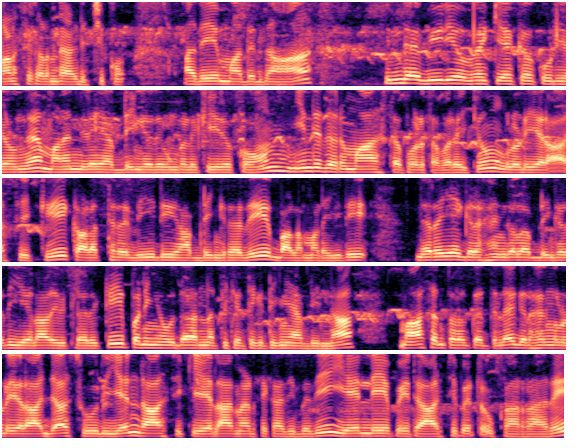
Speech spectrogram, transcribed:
மனசு கடந்து அடிச்சுக்கும். அதே மாதிரி தான் இந்த வீடியோவை கேட்கக்கூடியவங்க மனநிலை அப்படிங்கிறது உங்களுக்கு இருக்கும். இந்த ஒரு மாதத்தை பொறுத்த வரைக்கும் உங்களுடைய ராசிக்கு களத்திர வீடு அப்படிங்கிறது பலமடையுது. நிறைய கிரகங்கள் அப்படிங்கிறது ஏழாவது வீட்டில் இருக்குது இப்போ நீங்கள் உதாரணத்துக்கு எடுத்துக்கிட்டிங்க அப்படின்னா மாதம் தொடக்கத்தில் கிரகங்களுடைய ராஜா சூரியன் ராசிக்கு ஏழாம் இடத்துக்கு அதிபதி ஏழுலேயே போயிட்டு ஆட்சி பெற்று உட்கார்றாரு.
